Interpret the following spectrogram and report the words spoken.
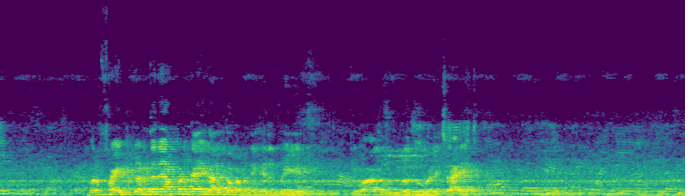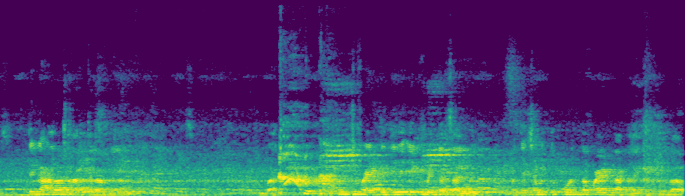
एक मिनिट बरं फाईट करताना आपण काय घालतो का? म्हणजे हेल्मेट किंवा अजून ग्लोज वगैरे काय? आणि. ते घालावंच लागतं का? आपल्याला बरं. तुमची फाईट जी एक मिनटं चालली. मग त्याच्यामध्ये तू कोणता पॉईंट टाकला की तुला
